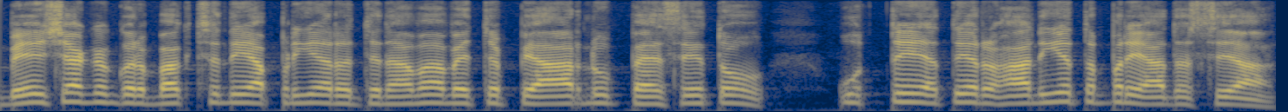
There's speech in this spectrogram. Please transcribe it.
ਬੇਸ਼ੱਕ ਗੁਰਬਖਸ਼ ਨੇ ਆਪਣੀਆਂ ਰਚਨਾਵਾਂ ਵਿੱਚ ਪਿਆਰ ਨੂੰ ਪੈਸੇ ਤੋਂ ਉੱਤੇ ਅਤੇ ਰੂਹਾਨੀਅਤ ਭਰਿਆ ਦੱਸਿਆ।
